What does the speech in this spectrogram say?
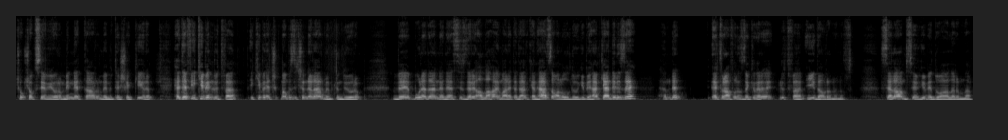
çok çok seviyorum. Minnettarım ve müteşekkirim. Hedef 2000 lütfen. 2000'e çıkmamız için neler mümkün diyorum. Ve bu nedenle de sizleri Allah'a emanet ederken her zaman olduğu gibi hem kendinize hem de etrafınızdakilere lütfen iyi davranınız. Selam, sevgi ve dualarımla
